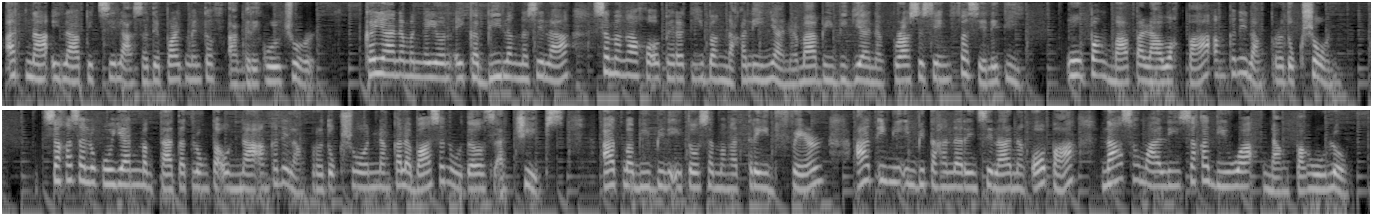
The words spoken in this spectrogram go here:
at nailapit sila sa Department of Agriculture. Kaya naman ngayon ay kabilang na sila sa mga kooperatibang nakalinya na mabibigyan ng processing facility upang mapalawak pa ang kanilang produksyon. Sa kasalukuyan, magtatatlong taon na ang kanilang produksyon ng kalabasa noodles at chips at mabibili ito sa mga trade fair at iniimbitahan na rin sila ng OPA na sumali sa kadiwa ng Pangulo.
